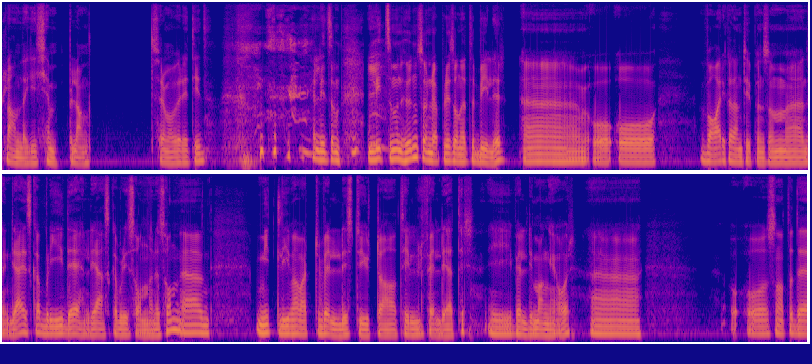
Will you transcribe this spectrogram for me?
planlegger kjempelangt fremover i tid. litt, som, litt som en hund som løper litt sånn etter biler. eh, og, og var ikke av den typen som eh, jeg skal bli det, eller jeg skal bli sånn eller sånn. Jeg, mitt liv har vært veldig styrt av tilfeldigheter i veldig mange år. Eh, og- sånn at det,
